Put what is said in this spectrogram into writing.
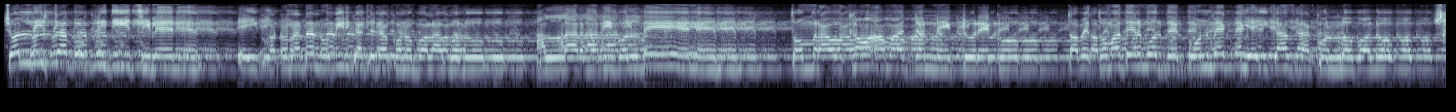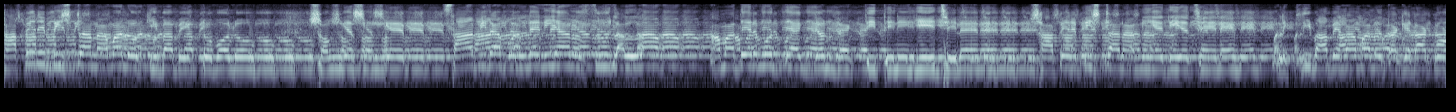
চল্লিশটা বকরি দিয়েছিলেন। এই ঘটনাটা নবীর কাছে যখন বলা হলো আল্লাহর নবী বললেন তোমরাও খাও, আমার জন্য একটু রেখো। তবে তোমাদের মধ্যে কোন ব্যক্তি এই কাজটা করল বলো? সাপের বিষটা নামালো কীভাবে একটু বলো? সঙ্গে সঙ্গে সাহাবীরা বললেন, ইয়া রাসূল আল্লাহ আমাদের মধ্যে একজন ব্যক্তি তিনি গিয়েছিলেন, সাপের বিষটা নামিয়ে দিয়েছেন। বলে, কীভাবে নামালো তাকে ডাকো?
